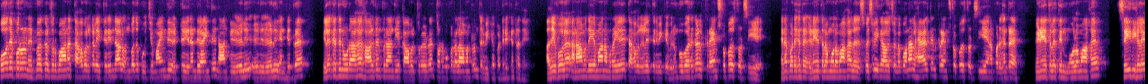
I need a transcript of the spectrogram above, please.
போதைப்பொருள் நெட்வொர்க்குகள் தொடர்பான தகவல்களை தெரிந்தால் ஒன்பது பூஜ்ஜியம் ஐந்து எட்டு இரண்டு ஐந்து நான்கு ஏழு ஏழு ஏழு என்கின்ற இலக்கத்தினூடாக ஹால்டன் பிராந்திய காவல்துறையுடன் தொடர்பு கொள்ளலாம் என்றும் தெரிவிக்கப்பட்டிருக்கின்றது. அதேபோல அனாமதேயமான முறையிலே தகவல்களை தெரிவிக்க விரும்புபவர்கள் கிரைம் ஸ்டோபர்ஸ் டாட் சிஏ எனப்படுகின்ற இணையதளம் மூலமாக அல்லது ஸ்பெசிஃபிக்காக சொல்ல போனால் Halton crime stoppers dot C A எனப்படுகின்ற இணையதளத்தின் மூலமாக செய்திகளை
